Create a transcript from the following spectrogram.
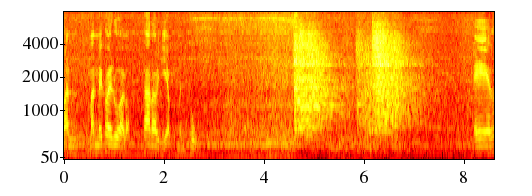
มันมันไม่ค่อยรั่วหรอก ถ้าเราเหยียบมันพุ่งเอเหร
